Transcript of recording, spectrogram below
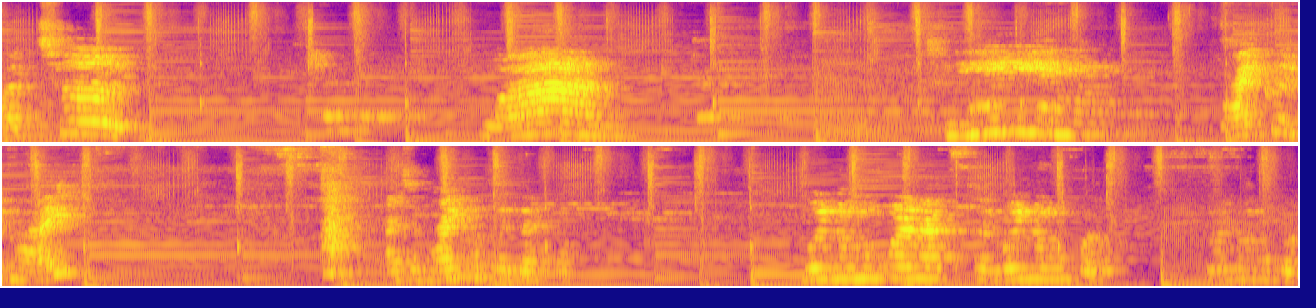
আচ্ছই ওয়ান থ্রি ভাই কই, ভাই? আচ্ছা ভাই কোথায় দেখো? કોઈ નમો પર નાખશે કોઈ નમો કરો કોઈ નમો કરો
